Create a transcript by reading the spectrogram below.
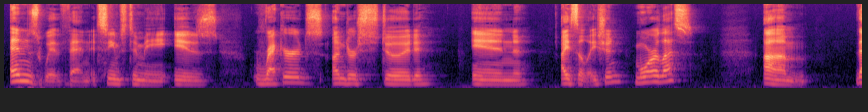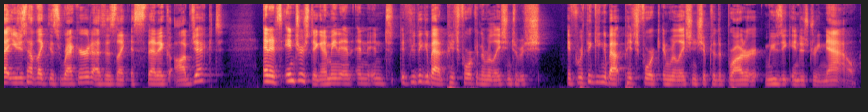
ends with then, it seems to me, is records understood in isolation, more or less. Um, that you just have like this record as this like aesthetic object. And it's interesting. I mean and, and, and if you think about pitchfork in the relationship if we're thinking about pitchfork in relationship to the broader music industry now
